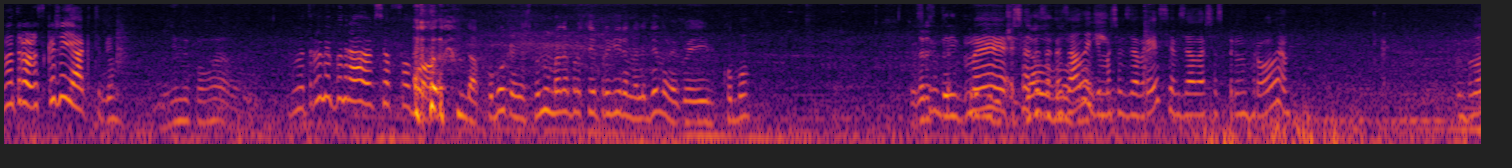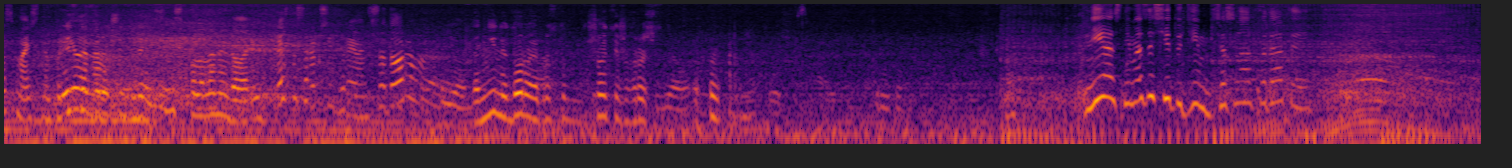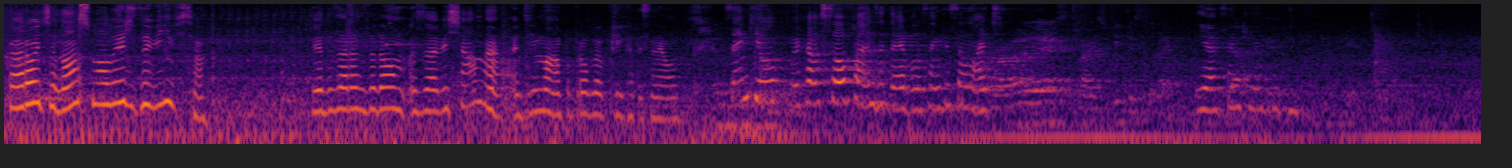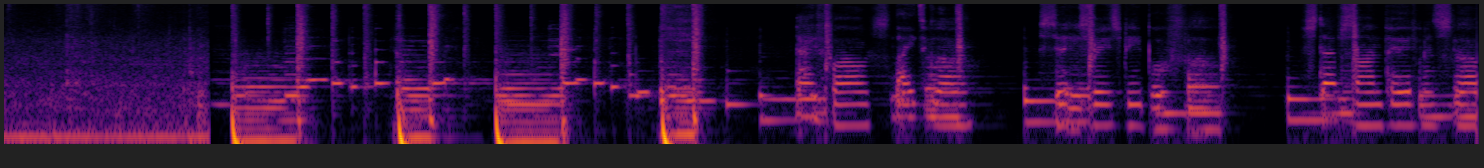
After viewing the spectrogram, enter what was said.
Дмитро, розкажи, як тобі? Мені непогано. Дмитру не понравився фобо. Да, в Кобо, звісно. Ну, в мене просто є перевірена людина, в якої є Кобо. Зараз перевірю, Ми чи ще воно заказали, гроші. Діма ще взяв рис, я взяла ще спрингроли. І Було смачно. Поїли на 346 гривень. 7,5 доларів. 346 гривень. Що дорого? Ні, Да ні, не дорого, я просто в шоці, що гроші зняли. Круто. Ні, зніми защиту, Дім, зараз вона подати. Коротше, наш малиш завівся. Я йду зараз додому за вещами, а Діма попробує приїхатися на нього. Thank you. We have sofa on the table. Thank you so much. Yeah, thank you. Night falls, lights glow. City streets, people flow. Steps on pavement slow.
